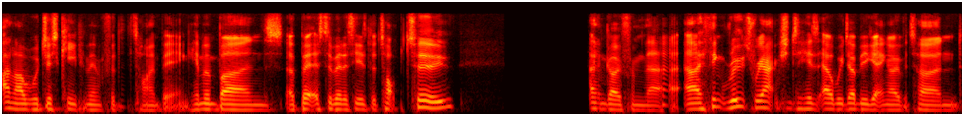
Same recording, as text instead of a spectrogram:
And I would just keep him in for the time being. Him and Burns, a bit of stability as the top two, and go from there. And I think Root's reaction to his LBW getting overturned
